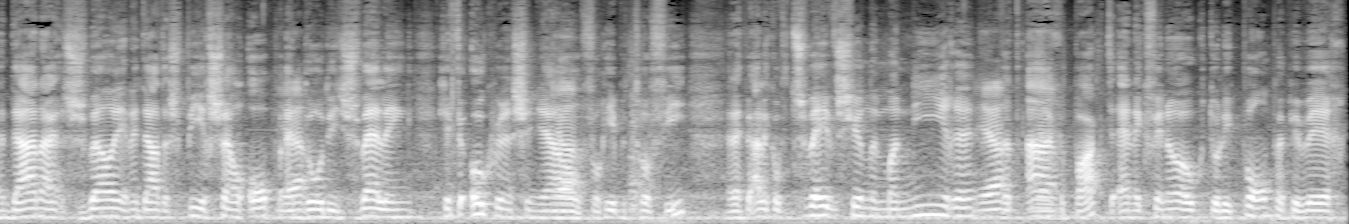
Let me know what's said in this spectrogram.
En daarna zwel je inderdaad de spiercel op. Ja. En door die zwelling geeft je ook weer een signaal Ja. voor hypertrofie. En dan heb je eigenlijk op twee verschillende manieren dat aangepakt. En ik vind ook door die pomp heb je weer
